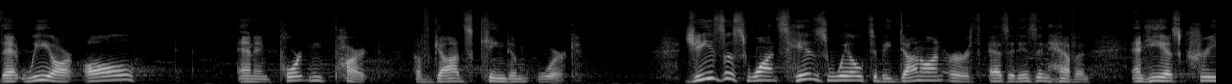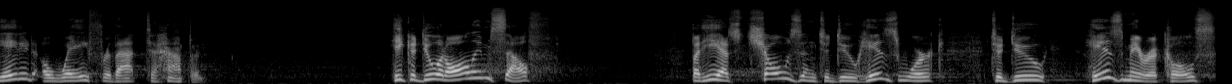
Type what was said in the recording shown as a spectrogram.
that we are all an important part of God's kingdom work. Jesus wants his will to be done on earth as it is in heaven, and he has created a way for that to happen. He could do it all himself, but he has chosen to do his work, to do his miracles,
